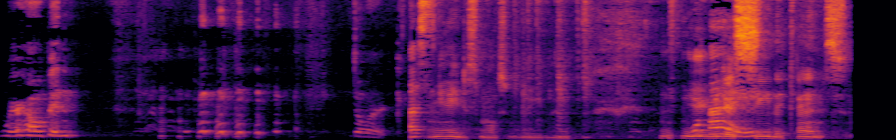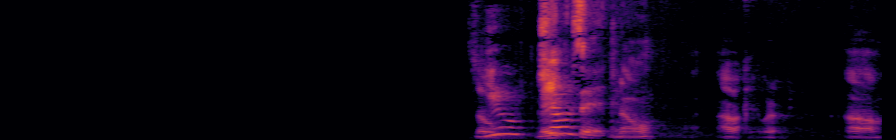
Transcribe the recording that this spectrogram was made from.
we're hoping. Dork. You need to smoke some weed, man. you, you just see the tents. So you may- chose it. No. Okay, whatever. Um.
